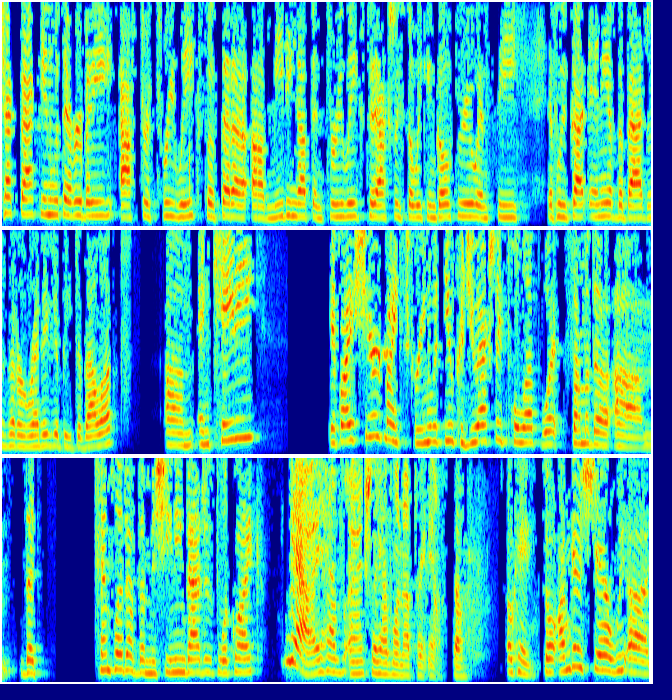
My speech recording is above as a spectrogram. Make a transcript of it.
check back in with everybody after three weeks. So set a, a meeting up in three weeks to actually so we can go through and see if we've got any of the badges that are ready to be developed. Um, and Katie, if I shared my screen with you, could you actually pull up what some of the um, the template of the machining badges look like? Yeah, I have. I actually have one up right now. So, okay, so I'm going to share. We uh,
